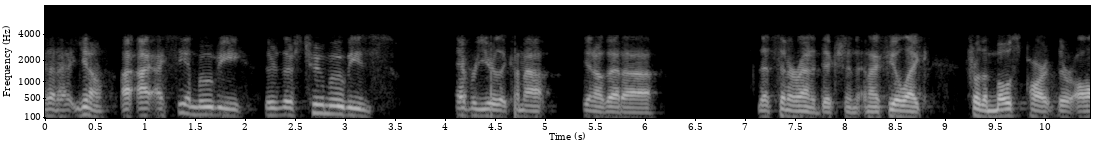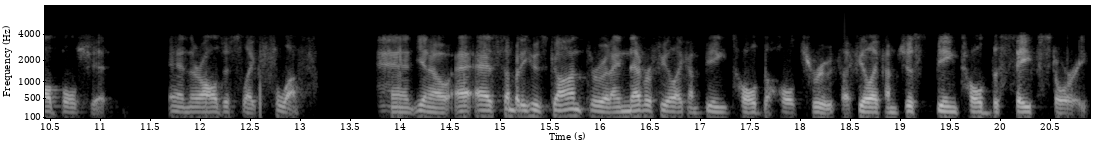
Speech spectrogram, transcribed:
that I, you know, I, I see a movie. There's there's two movies every year that come out, you know, that uh that center around addiction, and I feel like for the most part they're all bullshit, and they're all just like fluff. And you know, as somebody who's gone through it, I never feel like I'm being told the whole truth. I feel like I'm just being told the safe story.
